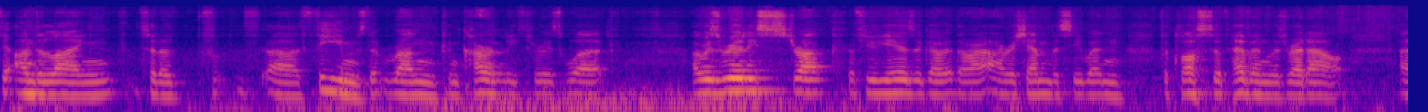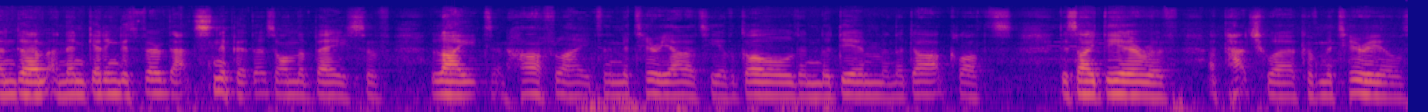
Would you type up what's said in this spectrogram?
th underlying sort of uh, themes that run concurrently through his work. I was really struck a few years ago at the Irish Embassy when the Cloths of Heaven was read out, and um, and then getting this that snippet that's on the base of light and half light and materiality of gold and the dim and the dark cloths. This idea of a patchwork of materials,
